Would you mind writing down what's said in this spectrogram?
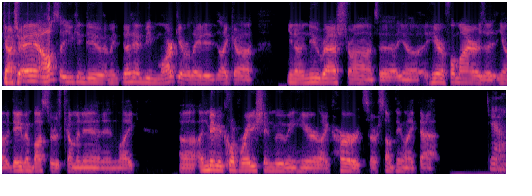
Gotcha. And also you can do i mean it doesn't have to be market related like uh you know new restaurants uh, you know here in fort myers uh, you know dave and buster's coming in and like uh, and maybe a corporation moving here like Hertz or something like that. Yeah,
